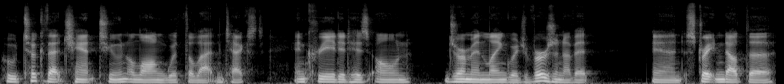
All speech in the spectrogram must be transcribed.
who took that chant tune along with the Latin text and created his own German language version of it and straightened out the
